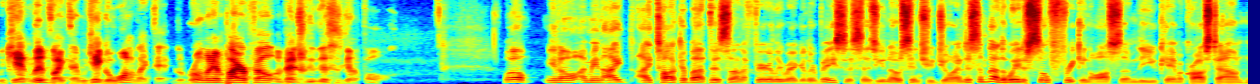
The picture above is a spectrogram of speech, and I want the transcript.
we can't live like that. We can't go on like that. The Roman Empire fell. Eventually, this is going to fall. Well, you know, I mean, I I talk about this on a fairly regular basis, as you know, since you joined us. And by the way, it is so freaking awesome that you came across town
